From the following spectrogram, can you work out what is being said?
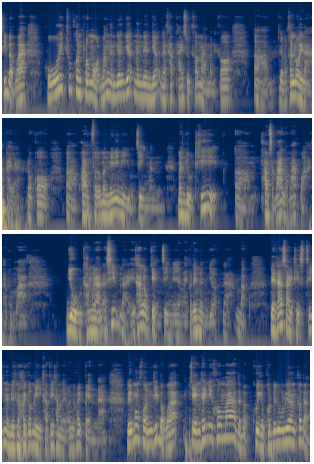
ที่แบบว่าโอ้ยทุกคนโปรโมทว่าเงินเดือนเยอะเงินเดือนเยอะนะครับท้ายสุดเข้ามามันก็ เดี๋ยวมันก็โรยลาไปแล้ว แล้วก็ความเฟิร์มันไม่ได้มีอยู่จริง มันมันอยู่ที่ความสามารถเรามากกว่านะผมว่าอยู่ทำงานอาชีพไหน ถ้าเราเก่งจริงเนี่ยยังไงก็ได้เงินเยอะนะแบบ Data Scientist ที่เงินเดือนน้อยก็มีครับที่ทำอะไรไม่ค่อยเป็นนะ หรือบางคนที่แบบว่าเก่งเทคนิคมากแต่แบบคุยกับคนไม่รู้เรื่องก็แบบ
